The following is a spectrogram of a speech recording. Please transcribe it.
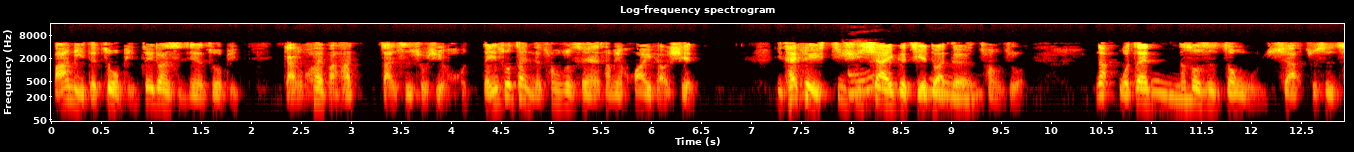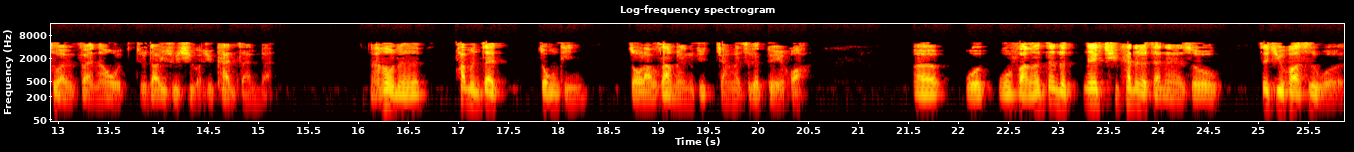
把你的作品这段时间的作品赶快把它展示出去，等于说在你的创作生涯上面画一条线，你才可以继续下一个阶段的创作。”那我在那时候是中午下，就是吃完饭，然后我就到艺术系馆去看展览，然后呢，他们在中庭走廊上面就讲了这个对话，呃，我我反而那个那去看那个展览的时候，这句话是我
